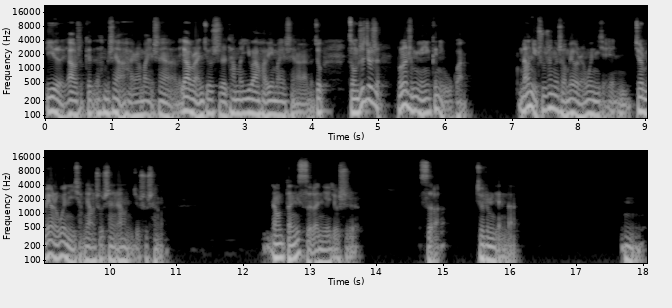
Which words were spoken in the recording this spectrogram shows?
逼的，要是给他们生小孩，然后把你生下来了；要不然就是他们意外怀孕把你生下来了。就总之就是不论什么原因跟你无关。然后你出生的时候没有人问你，就是没有人问你想不想出生，然后你就出生了。然后等你死了，你也就是死了，就这么简单。嗯，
